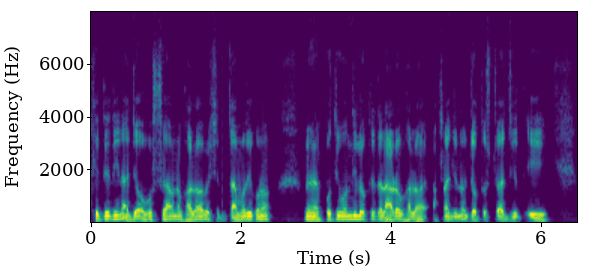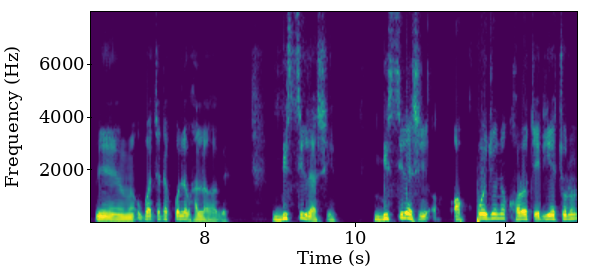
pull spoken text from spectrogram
খেতে দিন আজকে অবশ্যই আপনার ভালো হবে, সেটা তার মধ্যে কোনো প্রতিবন্ধী লোক তাহলে আরও ভালো হয়। আপনার জন্য যথেষ্ট আজকে এই উপাচারটা করলে ভালো হবে। বৃশ্চিক রাশি। বৃশ্চিক রাশি, অপ্রয়োজনীয় খরচ এড়িয়ে চলুন,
